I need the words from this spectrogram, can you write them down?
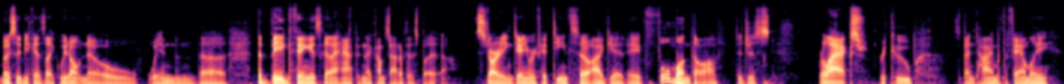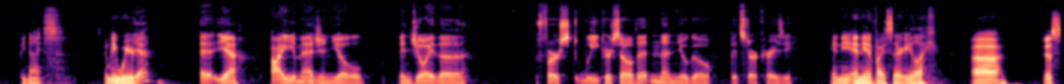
mostly because like we don't know when the the big thing is gonna happen that comes out of this but uh, starting january 15th so i get a full month off to just relax recoup spend time with the family be nice it's gonna be weird Yeah, uh, yeah. I imagine you'll enjoy the first week or so of it, and then you'll go bit stir crazy. any any advice there eli uh just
